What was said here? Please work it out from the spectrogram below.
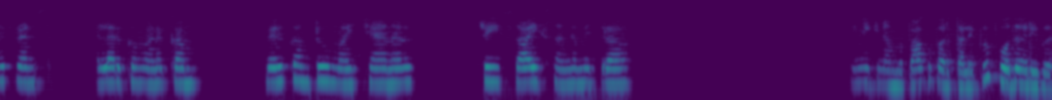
ஹாய் ஃப்ரெண்ட்ஸ் எல்லாருக்கும் வணக்கம். Welcome to my channel Sri Sai Sangamitra இன்னைக்கு நம்ம பார்க்க போகிற தலைப்பு பொது அறிவு.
